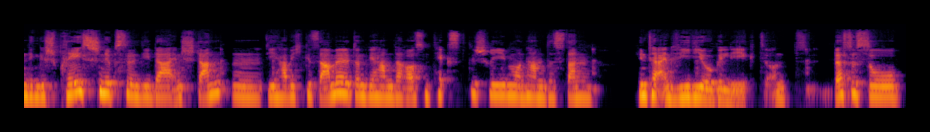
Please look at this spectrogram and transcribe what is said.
an den Gesprächsschnipseln, die da entstanden, die habe ich gesammelt und wir haben daraus einen Text geschrieben und haben das dann hinter ein Video gelegt. Und das ist so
